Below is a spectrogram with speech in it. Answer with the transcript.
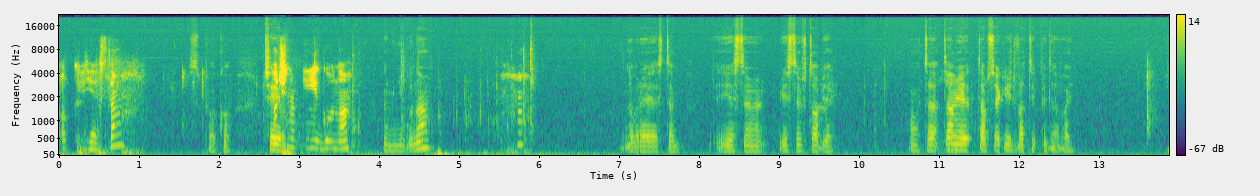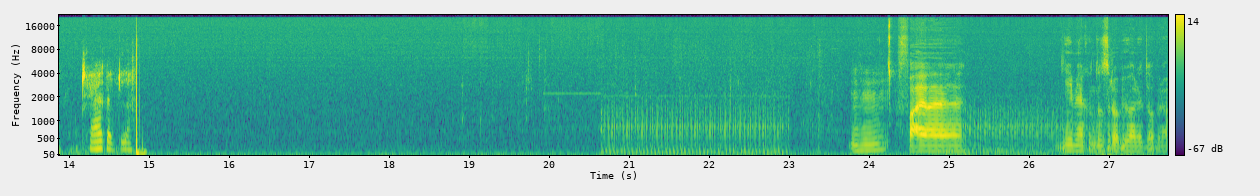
Okej, jestem. Spoko. Chodź Czekaj, na miniguna. na miniguna? Dobra, jestem. Jestem, jestem w tobie. O, ta, tam, je, tam są jakieś dwa typy, dawaj. Czekaj, dla. Mhm, fa... e, Nie wiem jak on to zrobił, ale dobra.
